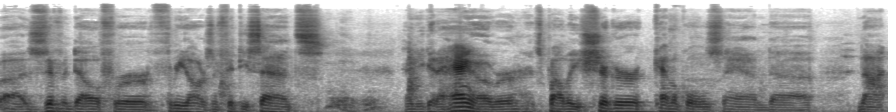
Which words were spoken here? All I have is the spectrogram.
uh, Zinfandel for three dollars and fifty cents, and you get a hangover, it's probably sugar, chemicals, and uh, not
